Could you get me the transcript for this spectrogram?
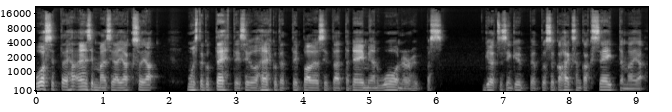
vuosi sitten ihan ensimmäisiä jaksoja, muistan kun tehtiin, silloin hehkutettiin paljon sitä, että Damian Warner hyppäsi Götzesin kymppiottelussa 827 ja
